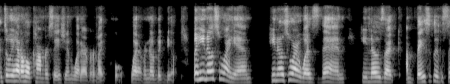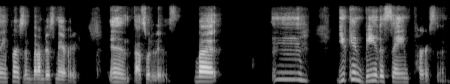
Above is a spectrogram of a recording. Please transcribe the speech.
And so we had a whole conversation. Whatever, like, cool, whatever, no big deal. But he knows who I am. He knows who I was then. He knows like I'm basically the same person, but I'm just married and that's what it is. But mm, you can be the same person.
